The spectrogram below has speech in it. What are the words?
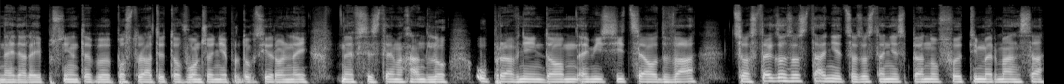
Najdalej posunięte postulaty to włączenie produkcji rolnej w system handlu uprawnień do emisji CO2. Co z tego zostanie? Co zostanie z planów Timmermansa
